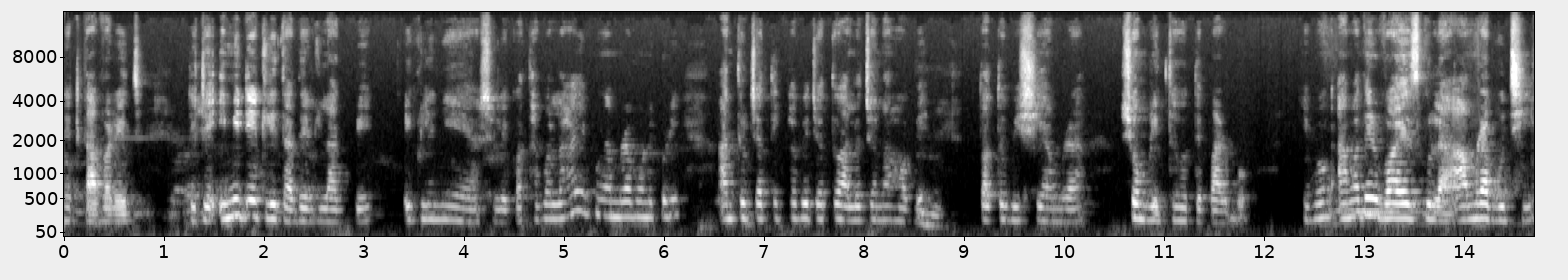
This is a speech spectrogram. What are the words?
নেট কাভারেজ যেটা ইমিডিয়েটলি তাদের লাগবে। এগুলি নিয়ে আসলে কথা বলা হয় এবং আমরা মনে করি আন্তর্জাতিকভাবে যত আলোচনা হবে তত বেশি আমরা সমৃদ্ধ হতে পারব। এবং আমাদের ভয়েসগুলা আমরা বুঝি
